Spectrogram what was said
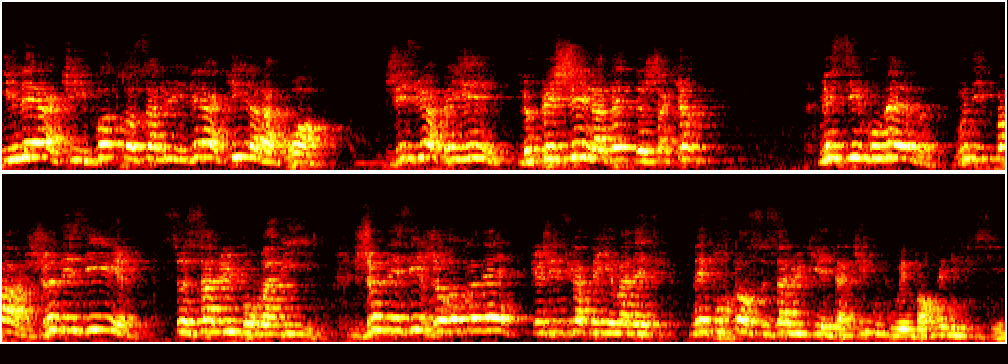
il est acquis. Votre salut, il est acquis à la croix. Jésus a payé le péché et la dette de chacun. Mais si vous-même, vous dites pas, je désire ce salut pour ma vie, je désire, je reconnais que Jésus a payé ma dette. Mais pourtant, ce salut qui est acquis, vous ne pouvez pas en bénéficier.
